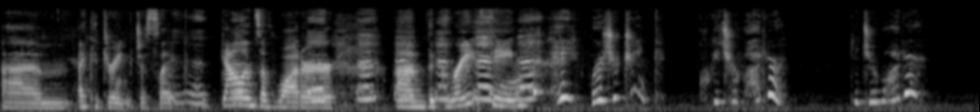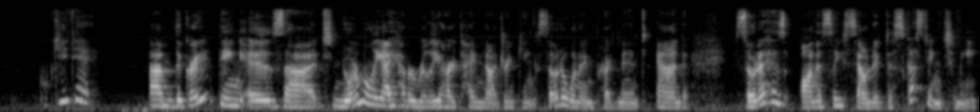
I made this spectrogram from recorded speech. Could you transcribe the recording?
Um, I could drink just like gallons of water. Um, the great thing, hey, where's your drink? Go get your water. Get your water. Go get it. Um, the great thing is that normally I have a really hard time not drinking soda when I'm pregnant, and soda has honestly sounded disgusting to me.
